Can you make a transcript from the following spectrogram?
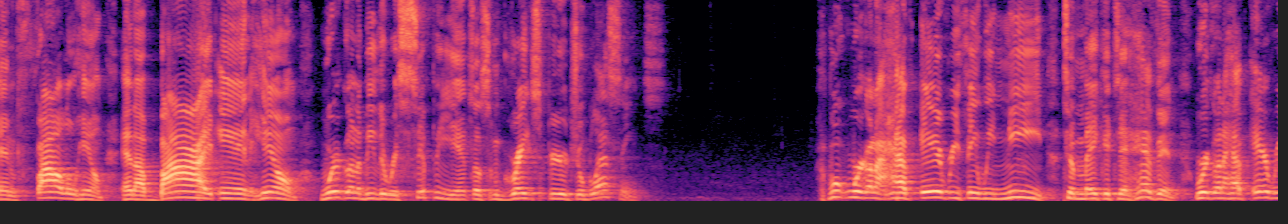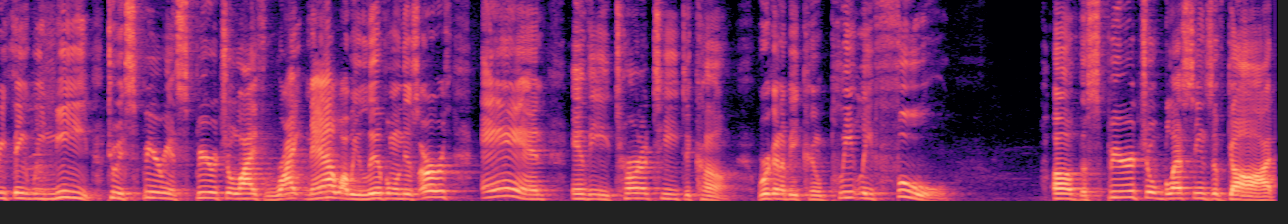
and follow him and abide in him, we're going to be the recipients of some great spiritual blessings. We're going to have everything we need to make it to heaven. We're going to have everything we need to experience spiritual life right now while we live on this earth and in the eternity to come. We're going to be completely full of the spiritual blessings of God.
